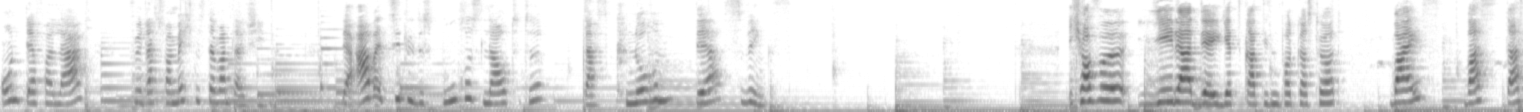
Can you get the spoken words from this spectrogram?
und der Verlag für das Vermächtnis der Wand entschieden. Der Arbeitstitel des Buches lautete Das Knurren der Sphinx. Ich hoffe, jeder, der jetzt gerade diesen Podcast hört, weiß, was das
